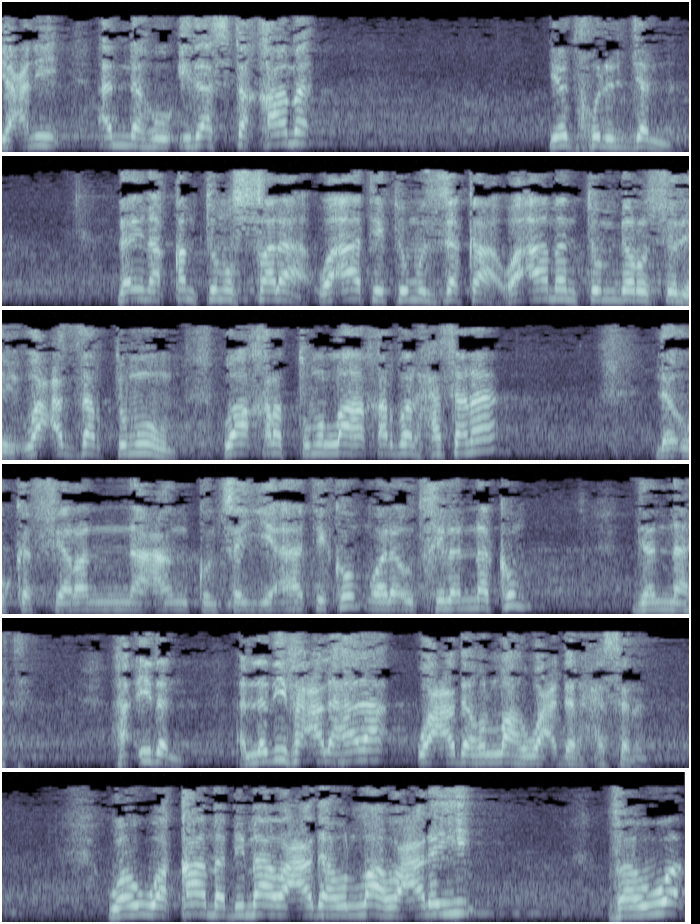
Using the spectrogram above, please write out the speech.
يعني أنه إذا استقام يدخل الجنة. لئن أقمتم الصلاة وآتيتم الزكاة وآمنتم برسلي وعزرتموهم وأقرضتم الله قرضا حسنا لأكفرن عنكم سيئاتكم ولأدخلنكم جنات. إذا الذي فعل هذا وعده الله وعدا حسنا. وهو قام بما وعده الله عليه فهو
